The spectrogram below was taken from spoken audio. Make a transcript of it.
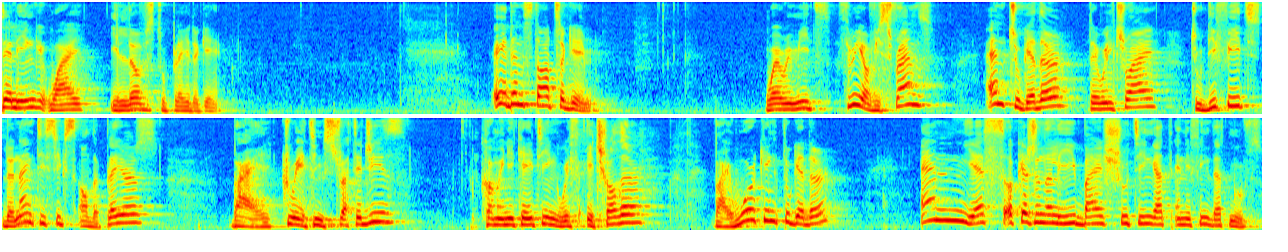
telling why he loves to play the game? Aiden starts a game where he meets three of his friends, and together they will try to defeat the 96 other players by creating strategies, communicating with each other, by working together, and yes, occasionally by shooting at anything that moves.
